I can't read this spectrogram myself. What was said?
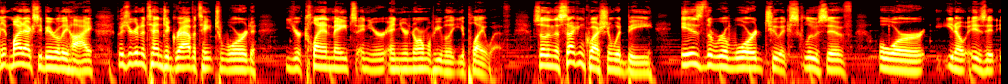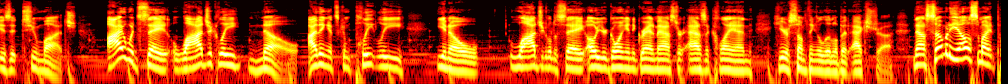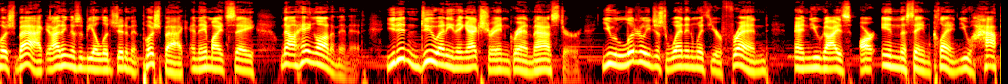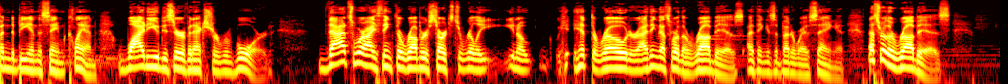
It might actually be really high because you're going to tend to gravitate toward your clanmates and your and your normal people that you play with. So then the second question would be is the reward too exclusive or you know is it is it too much? I would say logically no. I think it's completely you know, logical to say, oh, you're going into Grandmaster as a clan. Here's something a little bit extra. Now, somebody else might push back, and I think this would be a legitimate pushback, and they might say, now hang on a minute. You didn't do anything extra in Grandmaster. You literally just went in with your friend and you guys are in the same clan. You happen to be in the same clan. Why do you deserve an extra reward? That's where I think the rubber starts to really, you know, hit the road, or I think that's where the rub is. I think is a better way of saying it. That's where the rub is.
